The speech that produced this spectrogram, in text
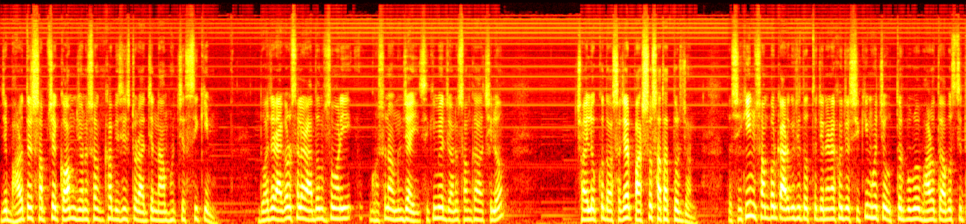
যে ভারতের সবচেয়ে কম জনসংখ্যা বিশিষ্ট রাজ্যের নাম হচ্ছে সিকিম। দু হাজার এগারো সালের আদমশুমারি ঘোষণা অনুযায়ী সিকিমের জনসংখ্যা ছিল ছয় লক্ষ দশ হাজার পাঁচশো সাতাত্তর জন। তো সিকিম সম্পর্কে আরও কিছু তথ্য জেনে রাখো যে সিকিম হচ্ছে উত্তর পূর্ব ভারতে অবস্থিত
